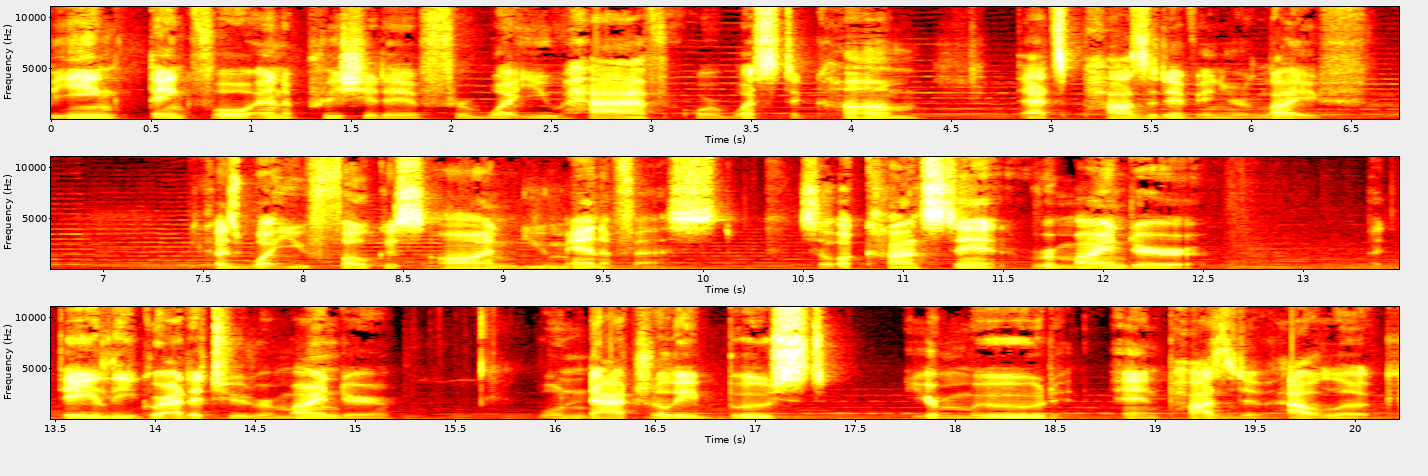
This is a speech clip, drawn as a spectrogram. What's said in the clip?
being thankful and appreciative for what you have or what's to come that's positive in your life. Because what you focus on, you manifest. So, a constant reminder a daily gratitude reminder will naturally boost your mood and positive outlook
